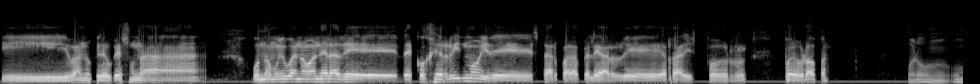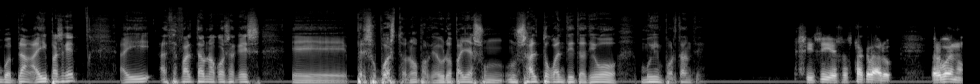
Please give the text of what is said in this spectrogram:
y bueno, creo que es una, una muy buena manera de, de, coger ritmo y de estar para pelear de rallies por, por Europa. Bueno, un, un, buen plan. Ahí pasa que ahí hace falta una cosa que es eh, presupuesto, ¿no? Porque Europa ya es un, un, salto cuantitativo muy importante. Sí, sí, eso está claro. Pero bueno,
